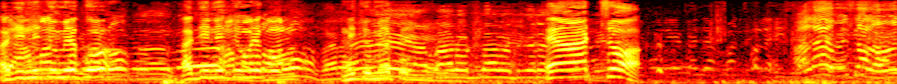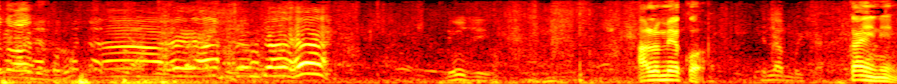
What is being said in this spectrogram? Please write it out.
હજી નીચું મેકો. હજી નીચું મેકો. નીચું મેકો. એ આઠસો. હાલો, મેકો. કઈ નહીં.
